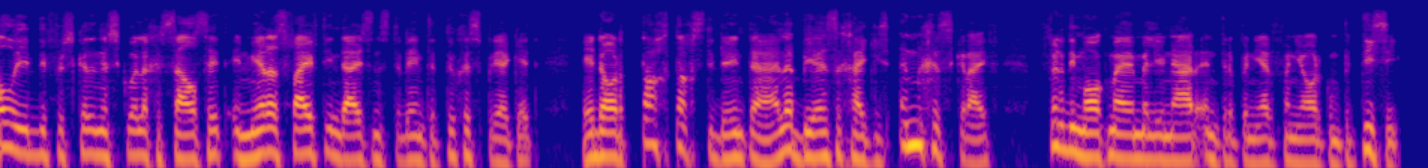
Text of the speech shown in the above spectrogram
al hierdie verskillende skole gesels het en meer as 15000 studente toegespreek het, het daar 80 studente hulle besigheidjies ingeskryf vir die Maak my 'n miljonair entrepreneur van jaar kompetisie.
